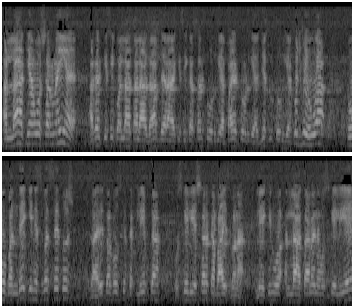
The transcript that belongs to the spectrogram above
اللہ کے یہاں وہ شر نہیں ہے۔ اگر کسی کو اللہ تعالیٰ عذاب دے رہا ہے، کسی کا سر ٹوٹ گیا، پیر ٹوٹ گیا، جسم ٹوٹ گیا، کچھ بھی ہوا، تو بندے کی نسبت سے تو ظاہری طور پر اس کی تکلیف کا اس کے لیے شر کا باعث بنا، لیکن وہ اللہ تعالیٰ نے اس کے لیے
